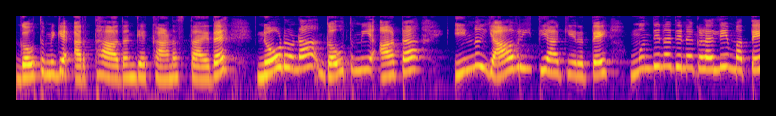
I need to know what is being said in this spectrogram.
ಗೌತಮಿಗೆ ಅರ್ಥ ಆದಂಗೆ ಕಾಣಿಸ್ತಾ ಇದೆ. ನೋಡೋಣ ಗೌತಮಿ ಆಟ ಇನ್ನು ಯಾವ ರೀತಿಯಾಗಿರುತ್ತೆ ಮುಂದಿನ ದಿನಗಳಲ್ಲಿ ಮತ್ತೆ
